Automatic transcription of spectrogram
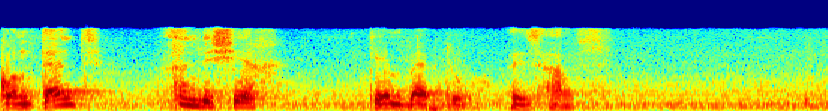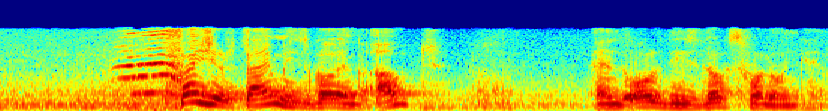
content and the sheikh came back to his house. Fajr time he's going out and all these dogs following him.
